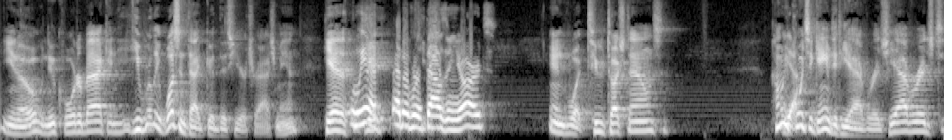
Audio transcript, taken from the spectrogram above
You know, new quarterback, and he really wasn't that good this year. Trash man. He had Well, he had- had over a thousand yards. and what two touchdowns? How many Yeah. points a game did he average? He averaged,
